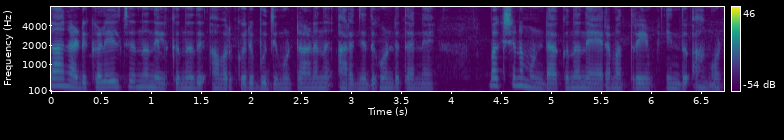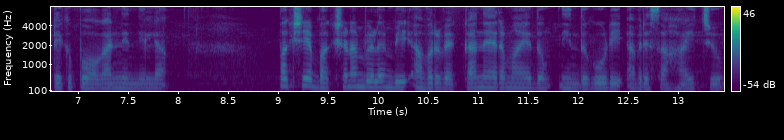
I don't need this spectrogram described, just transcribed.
താൻ അടുക്കളയിൽ ചെന്ന് നിൽക്കുന്നത് അവർക്കൊരു ബുദ്ധിമുട്ടാണെന്ന് അറിഞ്ഞതുകൊണ്ട് തന്നെ ഭക്ഷണം ഉണ്ടാക്കുന്ന നേരം അത്രയും ഇന്ദു അങ്ങോട്ടേക്ക് പോകാൻ നിന്നില്ല. പക്ഷേ ഭക്ഷണം വിളമ്പി അവർ വെക്കാൻ നേരമായതും ഇന്ദു കൂടി അവരെ സഹായിച്ചു.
